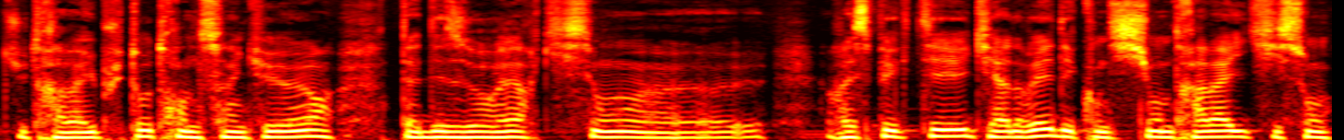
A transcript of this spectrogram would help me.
tu travailles plutôt 35 heures, tu as des horaires qui sont euh, respectés, cadrés, des conditions de travail qui sont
